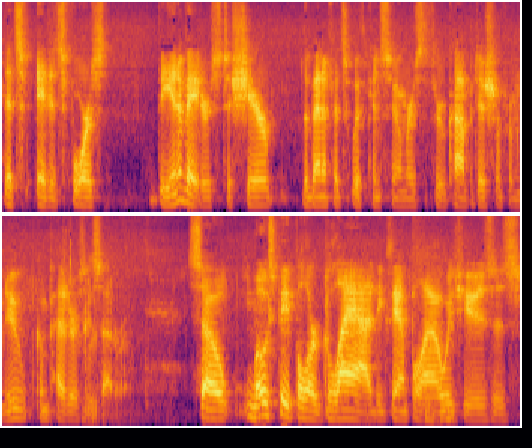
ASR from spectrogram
That's it has forced the innovators to share the benefits with consumers through competition from new competitors, et cetera. So most people are glad. The example I always use is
